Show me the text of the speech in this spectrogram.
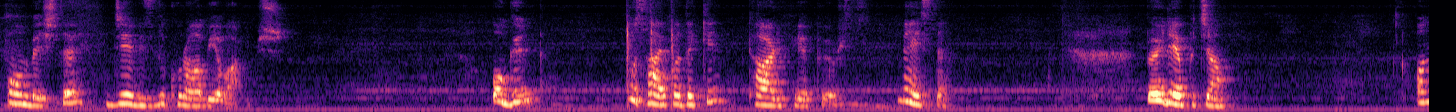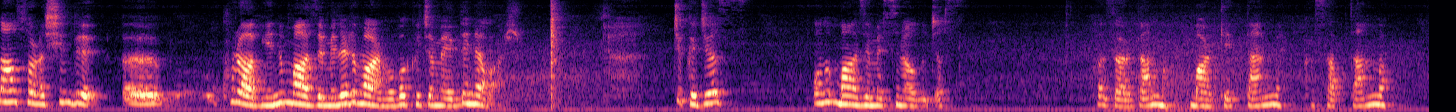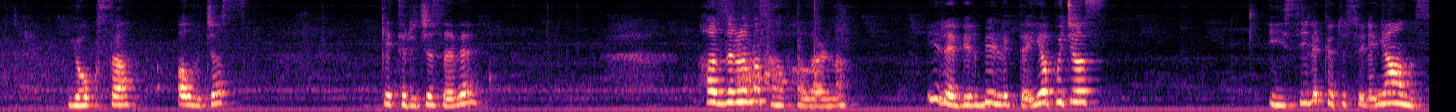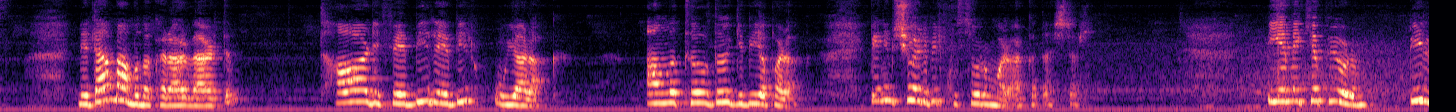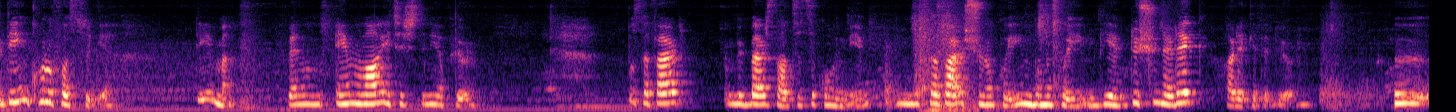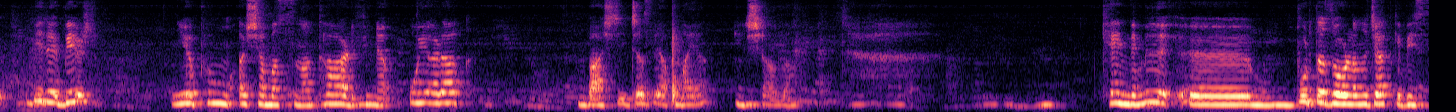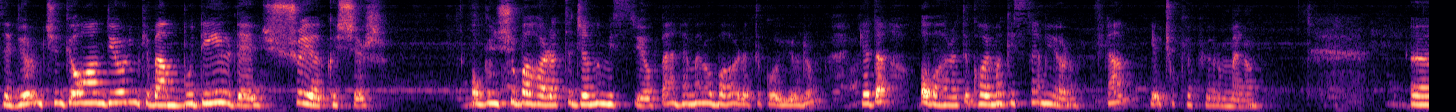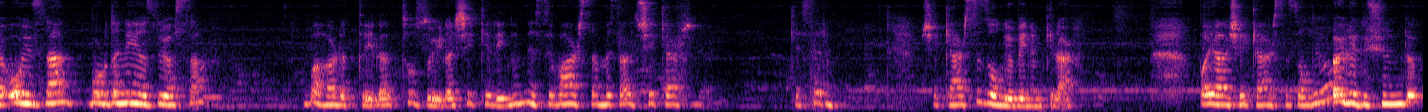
...15'te cevizli kurabiye varmış. O gün bu sayfadaki tarifi yapıyoruz. Neyse. Böyle yapacağım. Ondan sonra şimdi e, kurabiyenin malzemeleri var mı? Bakacağım evde ne var. Çıkacağız. Onun malzemesini alacağız. Pazardan mı? Marketten mi? Kasaptan mı? Yoksa alacağız. Getireceğiz eve. Hazırlama safhalarını birebir birlikte yapacağız. İyisiyle kötüsüyle yalnız. Neden ben buna karar verdim? Tarife birebir uyarak. Anlatıldığı gibi yaparak. Benim şöyle bir kusurum var arkadaşlar. Bir yemek yapıyorum. Bildiğin kuru fasulye. Değil mi? Ben onun envai çeşidini yapıyorum. Bu sefer biber salçası koymayayım. Bu sefer şunu koyayım, bunu koyayım diye düşünerek hareket ediyorum. Ee, Birebir yapım aşamasına, tarifine uyarak başlayacağız yapmaya inşallah. Kendimi e, burada zorlanacak gibi hissediyorum. Çünkü o an diyorum ki ben bu değil de şu yakışır. O gün şu baharatı canım istiyor. Ben hemen o baharatı koyuyorum. Ya da o baharatı koymak istemiyorum falan. Ya çok yapıyorum ben onu. Ee, o yüzden burada ne yazıyorsa baharatıyla, tuzuyla, şekeriyle nesi varsa mesela şeker keserim. Şekersiz oluyor benimkiler. Bayağı şekersiz oluyor. Öyle düşündüm.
